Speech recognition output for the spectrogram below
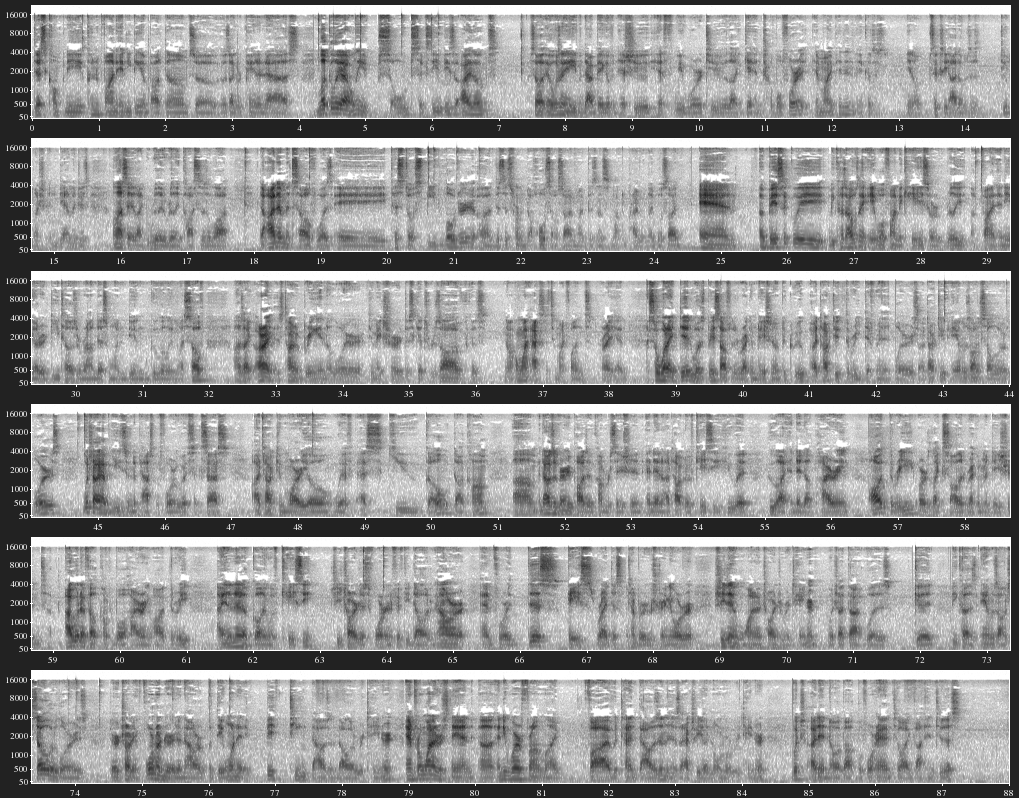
this company couldn't find anything about them so it was like a pain in the ass. Luckily I only sold 60 of these items so it wasn't even that big of an issue if we were to like get in trouble for it in my opinion because you know 60 items is too much in damages unless it like really really costs us a lot the item itself was a pistol speed loader uh, this is from the wholesale side of my business not the private label side and uh, basically because i wasn't able to find a case or really find any other details around this when doing googling myself i was like all right it's time to bring in a lawyer to make sure this gets resolved because you know, I want access to my funds, right? And so what I did was based off of the recommendation of the group, I talked to three different lawyers. I talked to Amazon seller lawyers, which I have used in the past before with success. I talked to Mario with sqgo.com. Um, and that was a very positive conversation. And then I talked with Casey Hewitt, who I ended up hiring. All three are like solid recommendations. I would have felt comfortable hiring all three. I ended up going with Casey she charges $450 an hour. And for this case, right, this temporary restraining order, she didn't want to charge a retainer, which I thought was good because Amazon seller lawyers, they're charging 400 an hour, but they wanted a $15,000 retainer. And from what I understand, uh, anywhere from like five to 10,000 is actually a normal retainer, which I didn't know about beforehand until I got into this,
